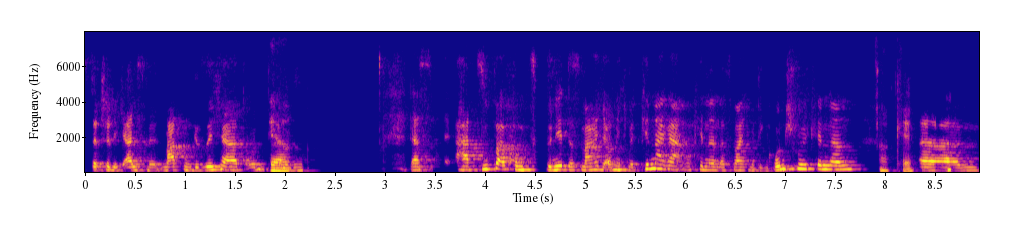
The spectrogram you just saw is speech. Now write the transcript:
Ist natürlich alles mit Matten gesichert und ja. ähm, das hat super funktioniert. Das mache ich auch nicht mit Kindergartenkindern, das mache ich mit den Grundschulkindern. Okay. Ähm,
